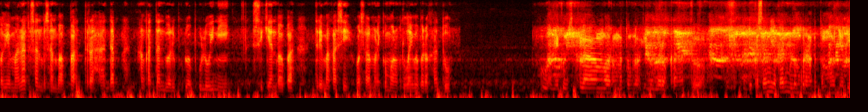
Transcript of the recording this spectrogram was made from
Bagaimana kesan pesan Bapak terhadap angkatan 2020 ini? Sekian Bapak. Terima kasih. Wassalamualaikum warahmatullahi wabarakatuh. Waalaikumsalam warahmatullahi wabarakatuh. Untuk kesan ya kan belum pernah ketemu, jadi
